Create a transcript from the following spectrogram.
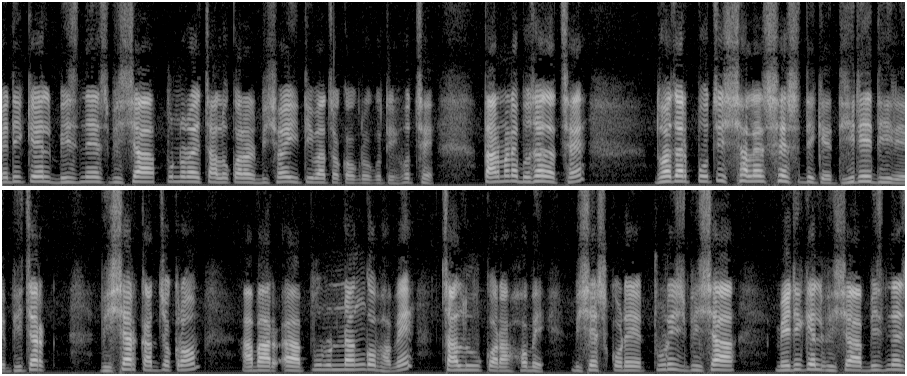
মেডিকেল, বিজনেস, ভিসা পুনরায় চালু করার বিষয়ে ইতিবাচক অগ্রগতি হচ্ছে। তার মানে বোঝা যাচ্ছে দু হাজার পঁচিশ সালের শেষ দিকে ধীরে ধীরে ভিসার ভিসার কার্যক্রম আবার পূর্ণাঙ্গভাবে চালু করা হবে। বিশেষ করে tourist visa, medical visa, business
